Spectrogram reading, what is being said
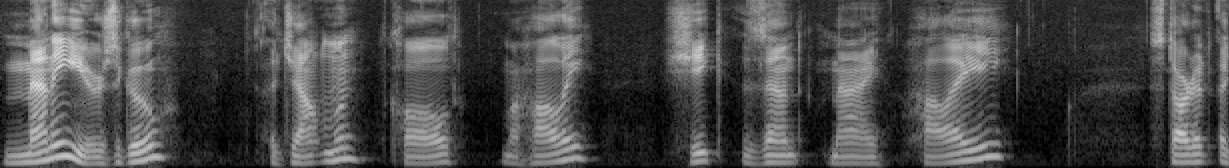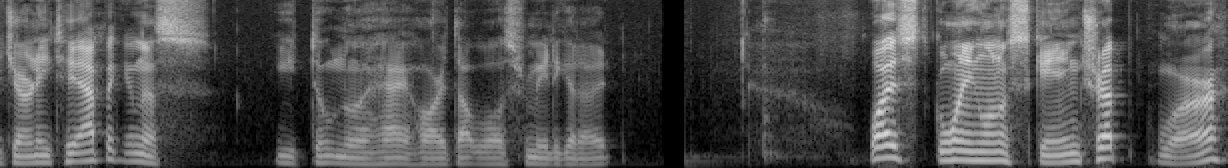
Many years ago, a gentleman called Mahali Sheikh Zant Mahali started a journey to epicness. You don't know how hard that was for me to get out. Whilst going on a skiing trip where,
